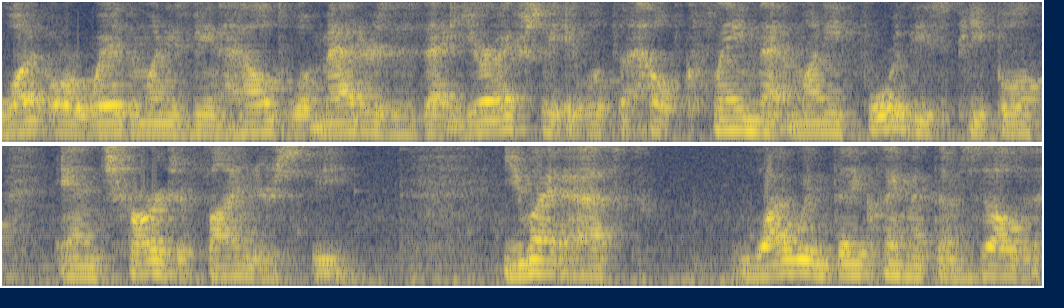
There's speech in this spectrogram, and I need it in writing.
what or where the money is being held. What matters is that you're actually able to help claim that money for these people and charge a finder's fee. You might ask, why wouldn't they claim it themselves?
